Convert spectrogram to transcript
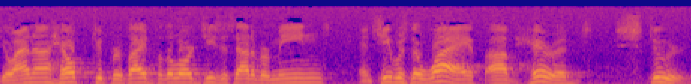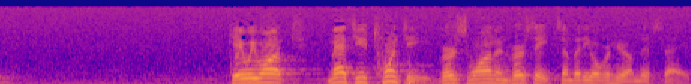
Joanna helped to provide for the Lord Jesus out of her means, and she was the wife of Herod's steward. Okay, we want Matthew 20, verse 1 and verse 8. Somebody over here on this side.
